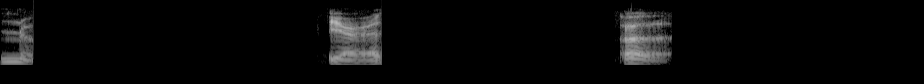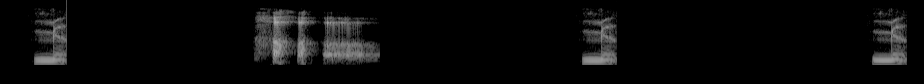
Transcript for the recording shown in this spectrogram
No. Yes. Uh. No. Ho ho ho. No. No.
